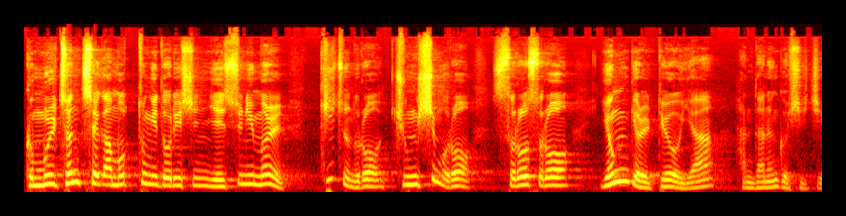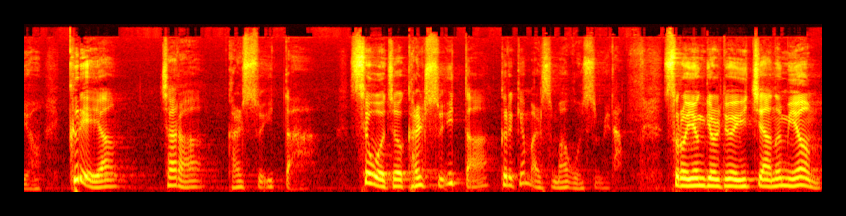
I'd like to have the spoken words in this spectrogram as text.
그 물 전체가 모퉁이 돌이신 예수님을 기준으로 중심으로 서로 서로 연결되어야 한다는 것이지요. 그래야 자라갈 수 있다. 세워져 갈 수 있다. 그렇게 말씀하고 있습니다. 서로 연결되어 있지 않으면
